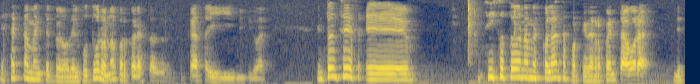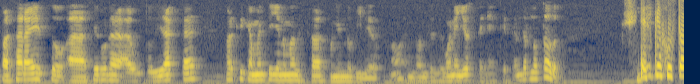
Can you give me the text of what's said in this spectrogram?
Exactamente, pero del futuro, ¿no? Porque ahora estás en tu casa y individual. Entonces, eh, se hizo toda una mezcolanza porque de repente ahora, de pasar a eso a hacer una autodidacta, prácticamente ya nomás estabas poniendo videos, ¿no? En donde según ellos tenían que entenderlo todo. Es que justo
